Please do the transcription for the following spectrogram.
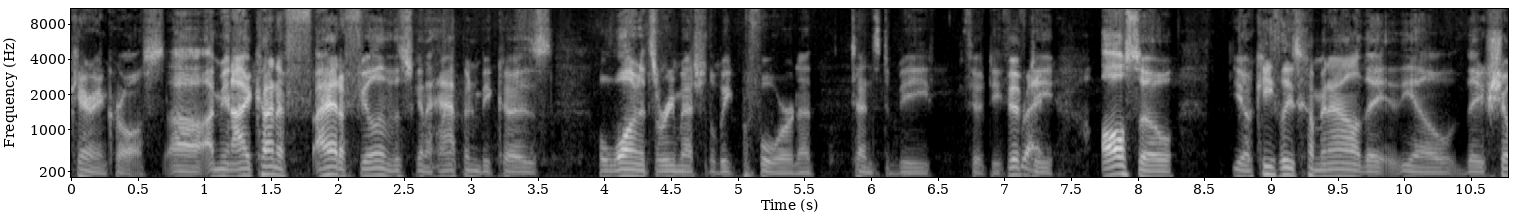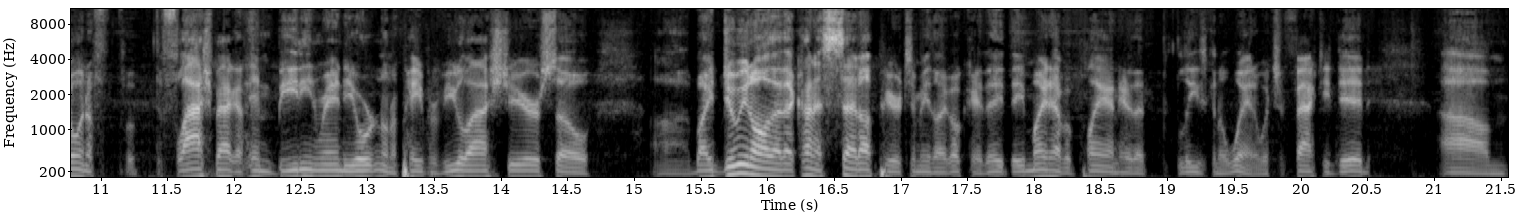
Karrion Kross. Uh, I mean, I kind of I had a feeling this was going to happen because, well, one, it's a rematch of the week before, and that tends to be 50-50. Right. Also, you know, Keith Lee's coming out. They, you know, they're showing a, a flashback of him beating Randy Orton on a pay per view last year. So, uh, by doing all that, that kind of set up here to me like, okay, they, they might have a plan here that Lee's going to win, which in fact he did. Um,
